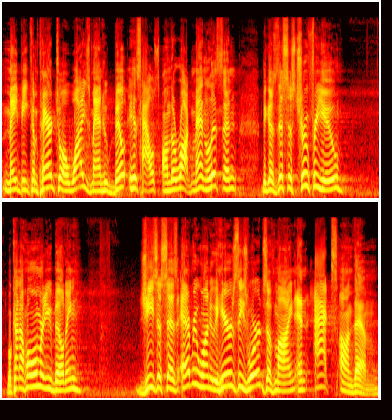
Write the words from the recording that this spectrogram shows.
may be compared to a wise man who built his house on the rock. Men, listen, because this is true for you. What kind of home are you building? Jesus says, Everyone who hears these words of mine and acts on them,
